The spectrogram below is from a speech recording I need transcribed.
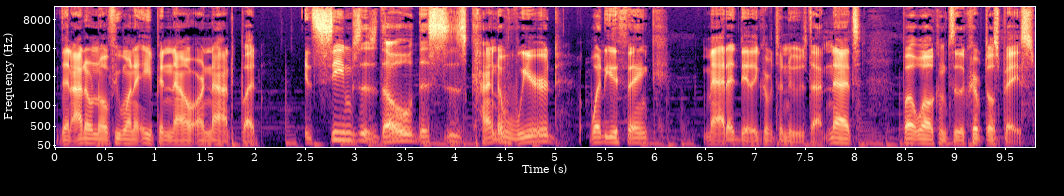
then I don't know if you want to ape in now or not, but it seems as though this is kind of weird. What do you think? Matt at dailycryptonews.net. But welcome to the crypto space.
